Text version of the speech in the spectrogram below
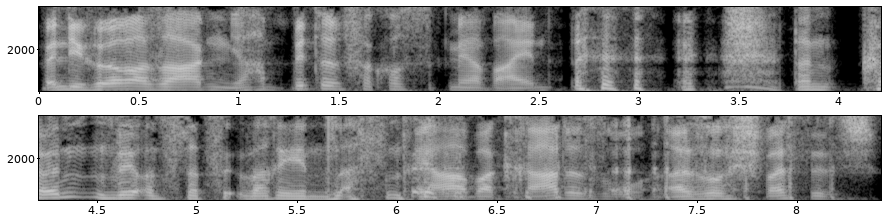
wenn die Hörer sagen, ja, bitte verkostet mehr Wein. Dann könnten wir uns dazu überreden lassen. Ja, aber gerade so. Also ich weiß nicht, ich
